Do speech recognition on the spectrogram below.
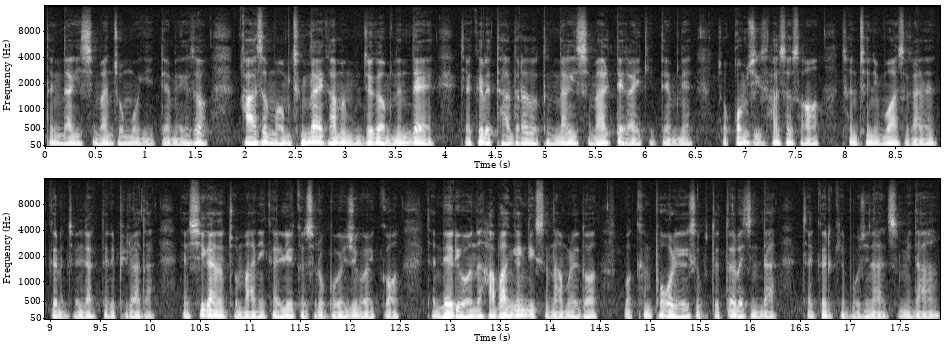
등락이 심한 종목이기 때문에 그래서 가서 뭐 엄청나게 가면 문제가 없는데 자 그렇다 하더라도 등락이 심할 때가 있기 때문에 조금씩 사셔서 천천히 모아서 가는 그런 전략들이 필요하다. 시간은 좀 많이 걸릴 것으로 보여지고 있고 자, 내려오는 하반 경직선 아무래도 뭐 큰 폭으로 여기서부터 떨어진다. 자 그렇게 보지는 않습니다.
